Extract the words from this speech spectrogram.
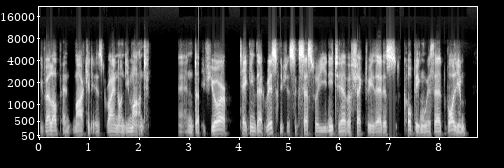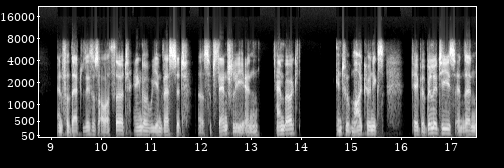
develop and market is grind on demand. And uh, if you're taking that risk, if you're successful, you need to have a factory that is coping with that volume. And for that, this is our third angle. We invested uh, substantially in Hamburg into Mahlkönig's capabilities. And then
